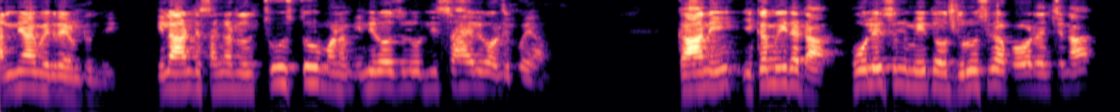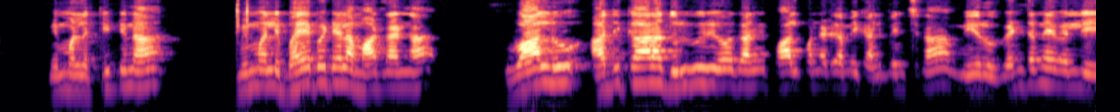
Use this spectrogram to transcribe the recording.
అన్యాయం ఎదురై ఉంటుంది. ఇలాంటి సంఘటనలు చూస్తూ మనం ఇన్ని రోజులు నిస్సహాయాలుగా ఉండిపోయాం. కానీ ఇక మీదట పోలీసులు మీతో దురుసుగా ప్రవర్తించినా మిమ్మల్ని తిట్టినా మిమ్మల్ని భయపెట్టేలా మాట్లాడినా వాళ్ళు అధికార దుర్వినియోగానికి పాల్పడినట్టుగా మీకు అనిపించినా మీరు వెంటనే వెళ్ళి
